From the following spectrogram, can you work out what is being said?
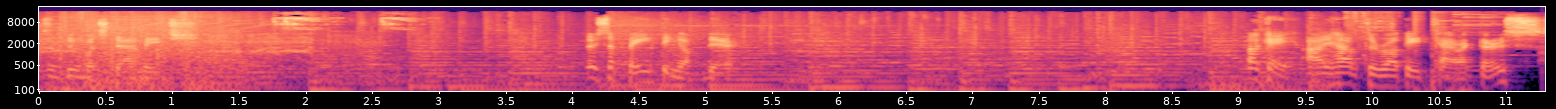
Doesn't do much damage. There's a painting up there. Okay, I have to rotate characters.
